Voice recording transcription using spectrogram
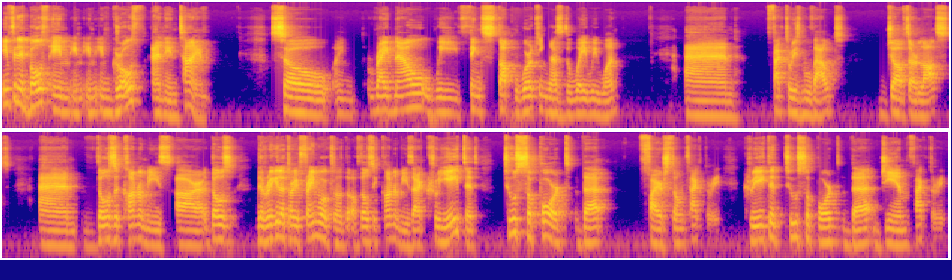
infinite both in, in, in growth and in time. So right now, we things stop working as the way we want, and factories move out, jobs are lost, and those economies are those the regulatory frameworks of, of those economies are created to support the Firestone factory, created to support the GM factory.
